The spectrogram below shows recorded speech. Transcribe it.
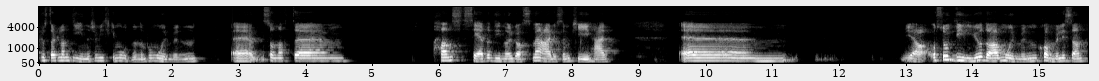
prostaglandiner som virker modnende på mormunnen. sånn at hans sæd og din orgasme er liksom key her. Eh, ja, og så vil jo da mormunnen komme liksom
